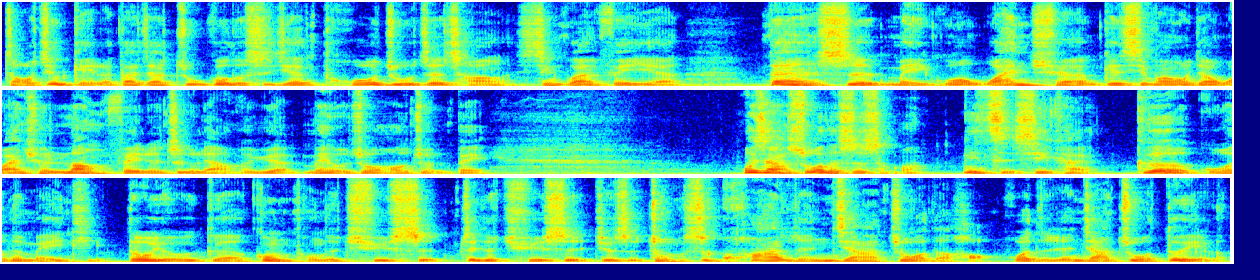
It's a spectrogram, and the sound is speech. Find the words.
早就给了大家足够的时间拖住这场新冠肺炎，但是美国完全跟西方国家完全浪费了这个两个月，没有做好准备。我想说的是什么？你仔细看，各国的媒体都有一个共同的趋势，这个趋势就是总是夸人家做得好，或者人家做对了，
